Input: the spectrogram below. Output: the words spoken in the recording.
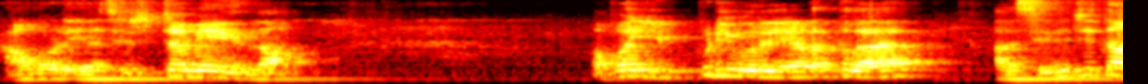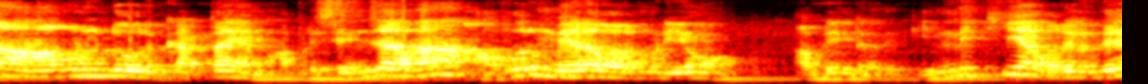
அவங்களுடைய சிஸ்டமே இதுதான். அப்போ இப்படி ஒரு இடத்துல அது செஞ்சு தான் ஆகணுன்ற ஒரு கட்டாயம். அப்படி செஞ்சாதான் அவரும் மேலே வர முடியும் அப்படின்றது. இன்னைக்கு அவர் வந்து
